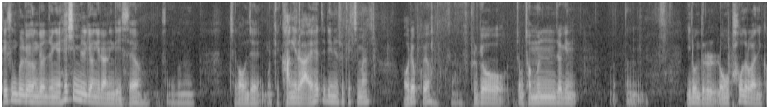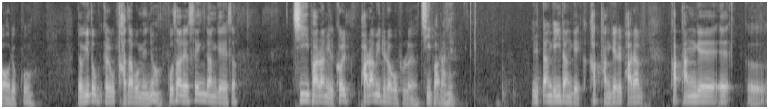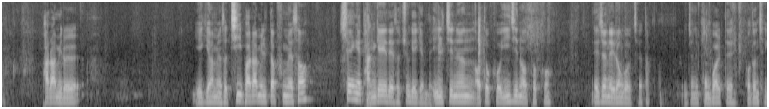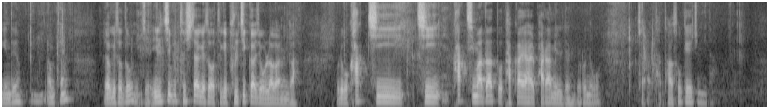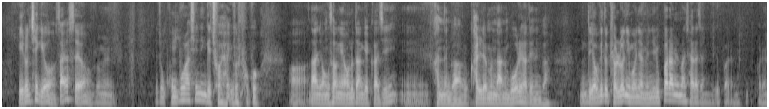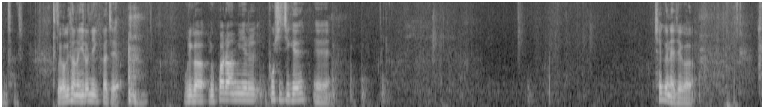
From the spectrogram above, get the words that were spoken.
대승불교 경전 중에 해신밀경이라는 게 있어요. 그래서 이거는 제가 언제 뭐 이렇게 강의를 아예 해드리면 좋겠지만 어렵고요. 불교 좀 전문적인 어떤 이론들을 너무 파고 들어가니까 어렵고 여기도 결국 가다 보면요 보살의 수행 단계에서 지바람일 그걸 바람일이라고 불러요. 지바람일. 1단계, 2단계 각 단계를 바람 각 단계의 그 바람일을 얘기하면서 지 바람일다 품에서 수행의 단계에 대해서 쭉 얘기합니다. 일지는 어떻고 이지는 어떻고 예전에 이런 거 제가 딱 예전에 공부할 때 보던 책인데요. 아무튼 여기서도 이제 일지부터 시작해서 어떻게 불지까지 올라가는가. 그리고 각 지, 지, 각 지마다 또 닦아야 할 바람일들, 요런 요거. 자, 다, 다 소개해 줍니다. 이런 책이요, 쌓였어요. 그러면 좀 공부하시는 게 좋아요. 이걸 보고. 어, 난 영성의 어느 단계까지 예, 갔는가, 가려면 나는 뭘 해야 되는가. 근데 여기도 결론이 뭐냐면요. 육바람일만 잘하잖아요. 육바람일. 육바람일 잘하죠. 여기서는 이런 얘기까지 해요. 우리가 육바람일 보시지게 예. 최근에 제가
